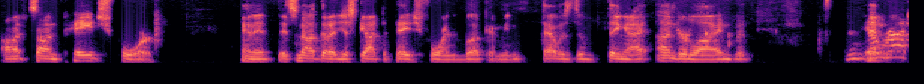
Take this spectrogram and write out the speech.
on, it's on page four and it, it's not that i just got to page four in the book i mean that was the thing i underlined but No rush.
